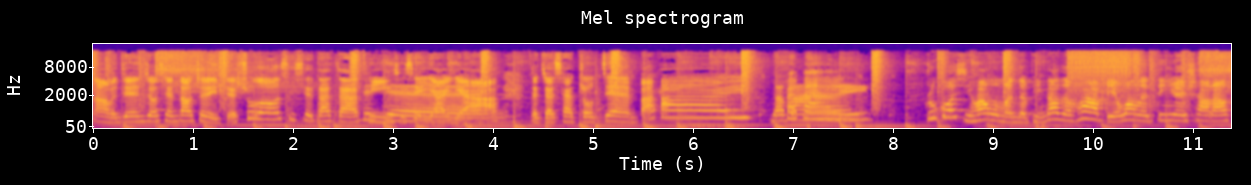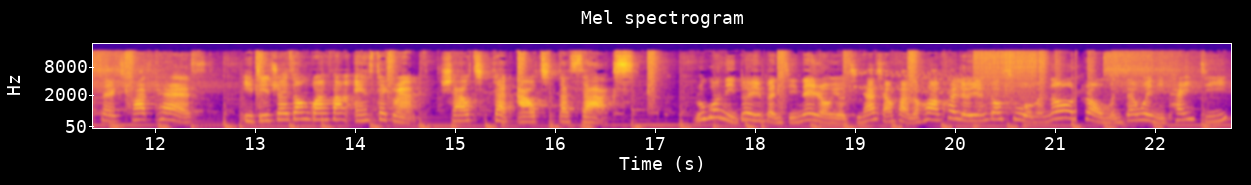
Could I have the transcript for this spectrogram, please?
那我们今天就先到这里结束喽，谢谢大家听，谢谢丫丫，大家下周见，拜拜，拜拜。如果喜欢我们的频道的话，别忘了订阅 Shout Out Sex Podcast，以及追踪官方 Instagram Shout That Out That Sex。如果你对于本集内容有其他想法的话，快留言告诉我们哦，让我们再为你开一集。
